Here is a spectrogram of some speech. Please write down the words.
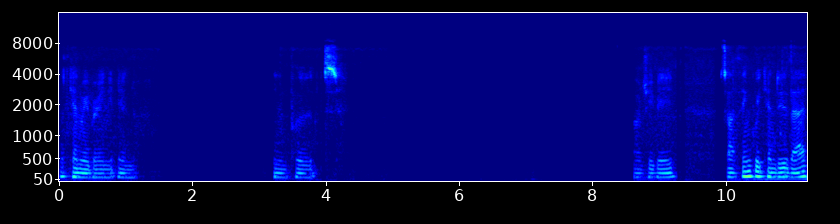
what can we bring in? Inputs. RGB so I think we can do that.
